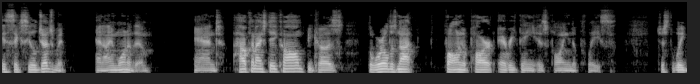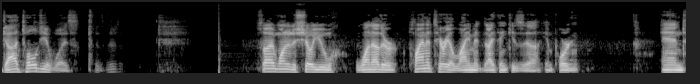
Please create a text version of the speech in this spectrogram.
a six seal judgment, and I'm one of them. And how can I stay calm? Because the world is not falling apart. Everything is falling into place. Just the way God told you it was. So I wanted to show you one other planetary alignment that I think is uh, important. And,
